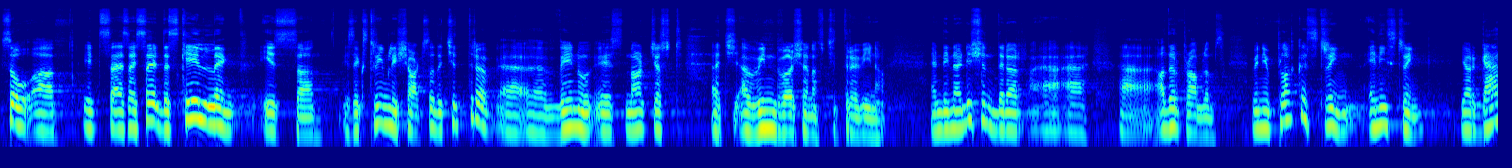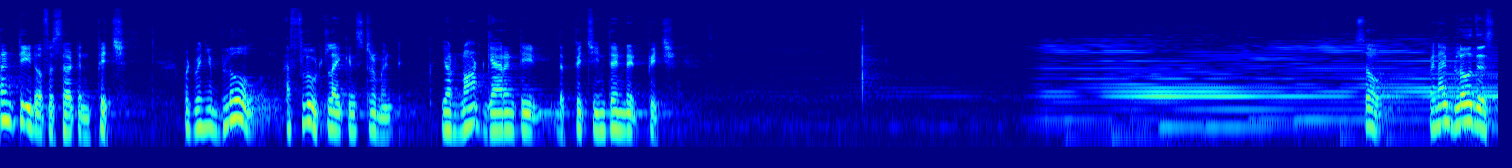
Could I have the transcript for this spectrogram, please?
So uh, it's, as I said, the scale length is, uh, is extremely short. So the Chitra uh, Venu is not just a, a, wind version of Chitra Veena. And in addition, there are uh, uh, other problems. When you pluck a string, any string, you're guaranteed of a certain pitch. But when you blow a flute like instrument, you're not guaranteed the pitch, intended pitch. So, when I blow this,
